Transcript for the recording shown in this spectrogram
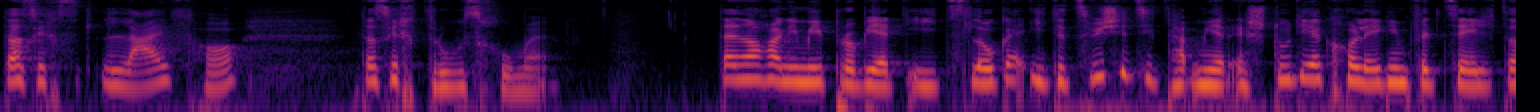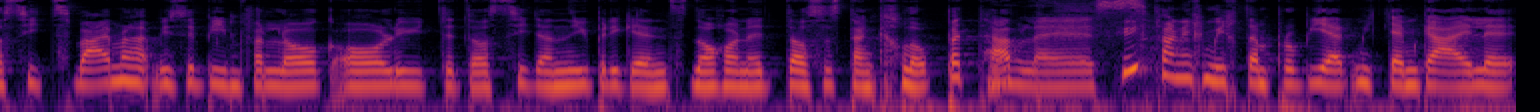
dass ich es live habe, dass ich daraus komme. Danach habe ich mich probiert einzuloggen. In der Zwischenzeit hat mir eine Studienkollegin erzählt, dass sie zweimal hat müssen beim Verlag anrufen, dass sie dann übrigens nachher nicht, dass es dann geklappt hat. Oh, les. Heute habe ich mich dann probiert, mit dem geilen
